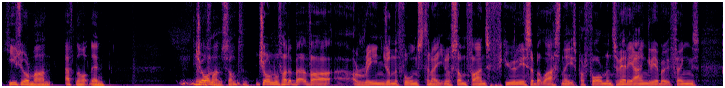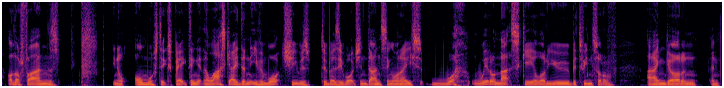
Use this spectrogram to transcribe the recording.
he's your man. If not, then John, something. John, we've had a bit of a, a range on the phones tonight. You know, some fans furious about last night's performance, very angry about things. Other fans, you know, almost expecting it. The last guy didn't even watch; he was too busy watching Dancing on Ice. What, where on that scale are you between sort of anger and and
